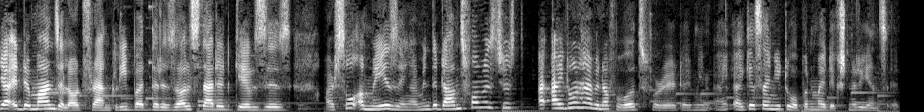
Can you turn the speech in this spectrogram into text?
Yeah, it demands a lot, frankly, but the results that it gives is are so amazing. I mean, the dance form is just I, I don't have enough words for it. I mean, I, I guess I need to open my dictionary and sit.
